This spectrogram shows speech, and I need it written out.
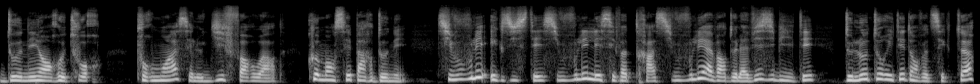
donner en retour. Pour moi, c'est le give forward. Commencez par donner. Si vous voulez exister, si vous voulez laisser votre trace, si vous voulez avoir de la visibilité, de l'autorité dans votre secteur,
